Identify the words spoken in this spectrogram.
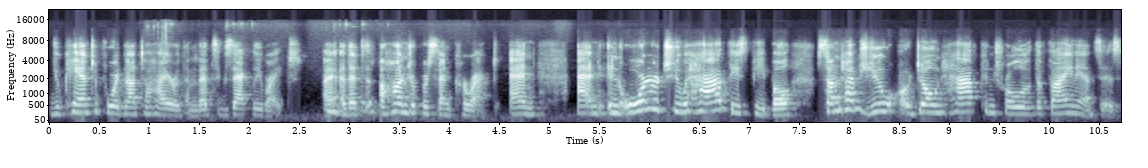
you can't afford not to hire them. That's exactly right. I, hmm. that's 100% correct. And and in order to have these people sometimes you don't have control of the finances.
